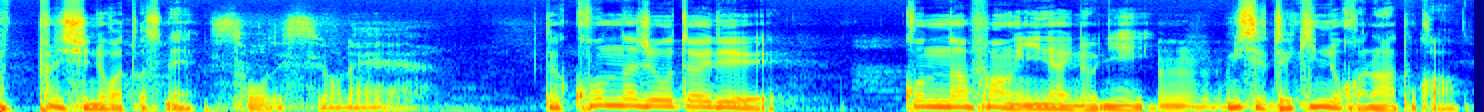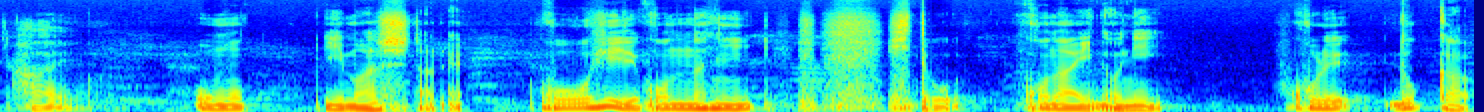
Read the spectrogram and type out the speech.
っぱりしんどかったですね。そうですよね。だこんな状態で、こんなファンいないのにうん、店できんのかなとかはい。思いましたね。コーヒーでこんなに 人来ないのに、これ、どっか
